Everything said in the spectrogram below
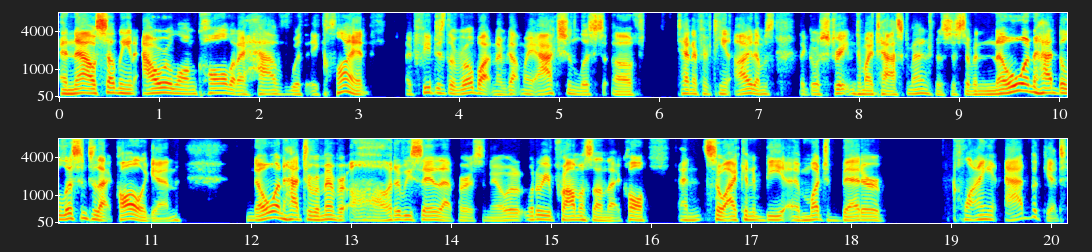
And now, suddenly, an hour long call that I have with a client, I feed it to the robot and I've got my action list of 10 or 15 items that go straight into my task management system. And no one had to listen to that call again. No one had to remember, oh, what did we say to that person? You know, what, what do we promise on that call? And so I can be a much better client advocate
